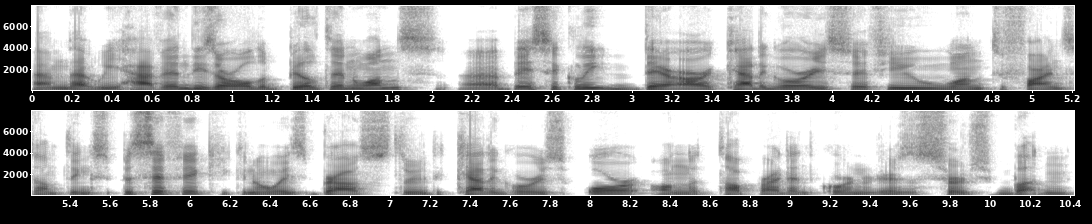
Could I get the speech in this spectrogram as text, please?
um, that we have in. These are all the built-in ones, uh, basically. There are categories, so if you want to find something specific, you can always browse through the categories, or on the top right-hand corner, there's a search button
